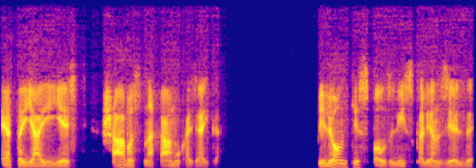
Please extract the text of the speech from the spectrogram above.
Это я и есть Шабас Нахаму, хозяйка». Пеленки сползли с колен Зельды.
